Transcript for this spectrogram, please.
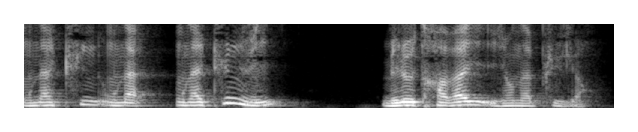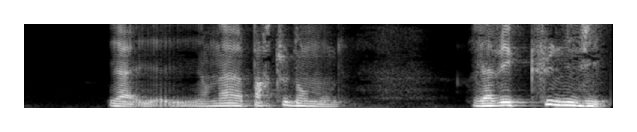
on n'a qu'une, vie, mais le travail, il y en a plusieurs. Il y, en a partout dans le monde. Vous avez qu'une vie.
